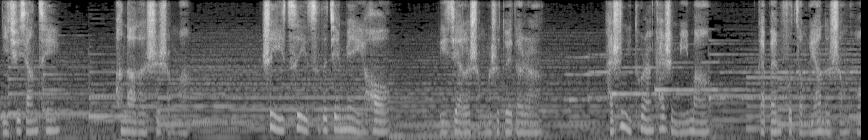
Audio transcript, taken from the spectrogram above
你去相亲碰到的是什么？是一次一次的见面以后，理解了什么是对的人，还是你突然开始迷茫，该奔赴怎么样的生活？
